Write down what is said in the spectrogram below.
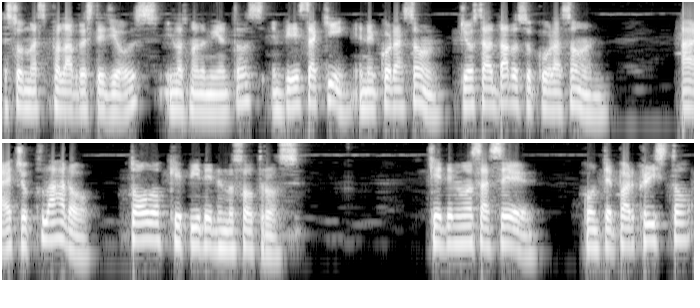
son las palabras de Dios y los mandamientos, empieza aquí, en el corazón. Dios ha dado su corazón. Ha hecho claro todo lo que pide de nosotros. ¿Qué debemos hacer? Contemplar Cristo,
